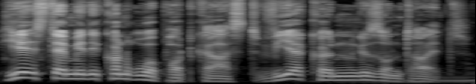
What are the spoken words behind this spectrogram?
Hier ist der Medikon Ruhr Podcast. Wir können Gesundheit.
